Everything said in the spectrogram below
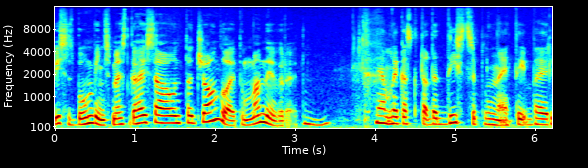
visas bumbiņas mest gaisā un tad žonglēt un manevrēt. Mm -hmm. Jā, man liekas, ka tāda disciplinētība ir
